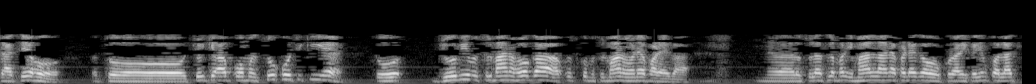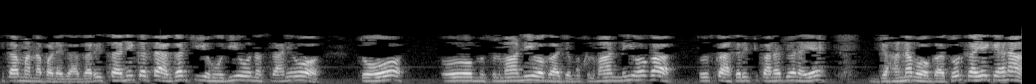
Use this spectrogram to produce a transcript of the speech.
چاہتے ہو، تو چونکہ اب وہ منسوخ ہو چکی ہے، تو جو بھی مسلمان ہوگا، اس کو مسلمان ہونا پڑے گا۔ رسول اللہ علیہ وسلم پر ایمان لانا پڑے گا وہ قرآن کریم کو اللہ کی کتاب ماننا پڑے گا۔ اگر اس طرح نہیں کرتا، اگرچہ یہودی ہو، نصرانی ہو، تو مسلمان نہیں ہوگا۔ جب مسلمان نہیں ہوگا، تو اس کا آخری ٹھکانا جو ہے نا، یہ جہنم ہوگا۔ تو ان کا یہ کہنا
